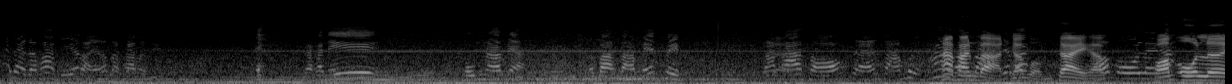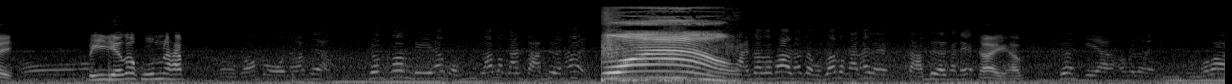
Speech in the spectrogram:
ไม่ได้สภาพดีเท่าไหร่ครับราคาแบบนี้ แต่คันนี้คุ้มนะครับเนี่ยกระบะสามเมตรสิบราคาสองแสนสามหมื่นห้า5,000บาทครับผมใช่คพรับร้อมโอนเลยนะพร้อมโอนเลยโอ้ปีเดียวก็คุ้มนะครับเออพร้อมโอนนะครับเนี่ยเครื่องเครื่องดีนะผมรับประกันสามเดือนให้ขายตามสภาพนะแต่ผมรับประกันให้เลยสามเดือนคันนี้ใช่ครับ เครื่องเกียร์เอาไปเลย เพราะว่า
